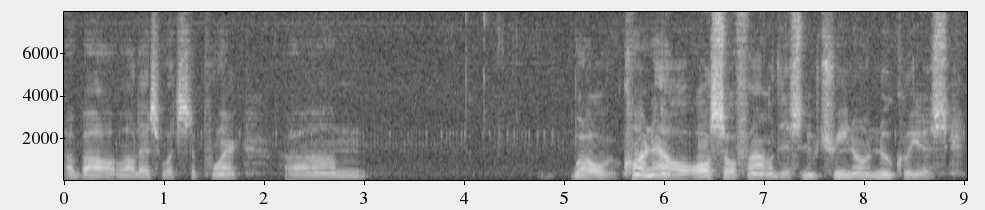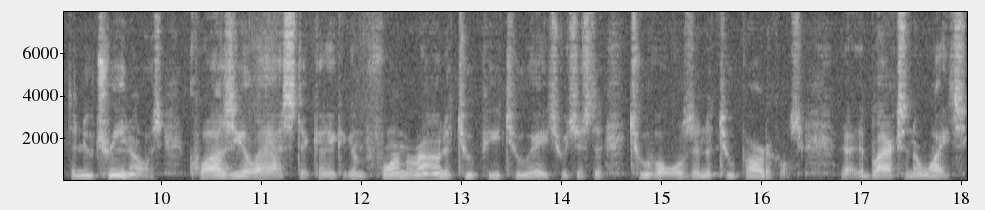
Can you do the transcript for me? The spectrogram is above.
about, well, that's what's the point. Um, well, Cornell also found this neutrino nucleus, the neutrinos, quasi-elastic, and they can form around a 2p2h, which is the two holes in the two particles, uh, the blacks and the whites.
